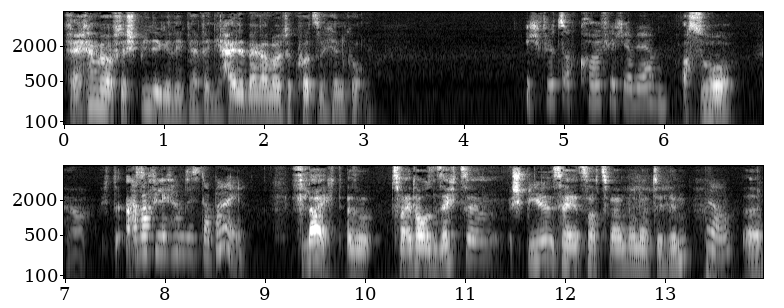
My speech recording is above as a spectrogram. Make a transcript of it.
vielleicht haben wir auf das Spiel die Gelegenheit, wenn die Heidelberger Leute kurz nicht hingucken. Ich würde es auch käuflich erwerben. Ach so. Ja. Ich, ach, Aber vielleicht haben sie es dabei. vielleicht. Also 2016 Spiel ist ja jetzt noch zwei Monate hin. Ja, Äh,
